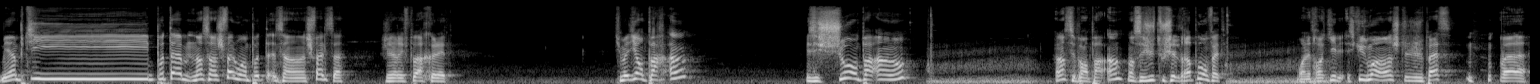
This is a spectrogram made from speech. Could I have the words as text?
Mais un petit potam. Non, c'est un cheval ou un potam C'est un cheval ça. Je n'arrive pas à reconnaître. Tu m'as dit en part 1 c'est chaud en part 1, non? Ah non, c'est pas en part 1 Non, c'est juste toucher le drapeau en fait. Bon, on est tranquille. Excuse-moi, hein, je passe. voilà.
